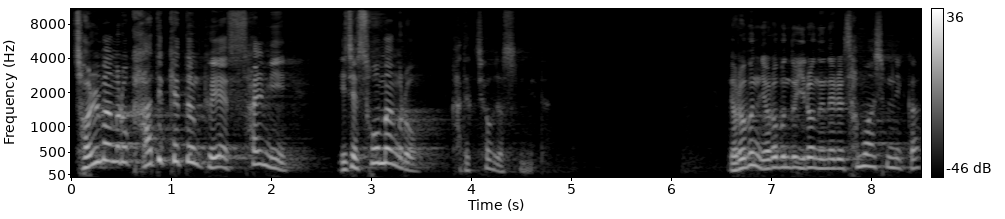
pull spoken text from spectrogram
절망으로 가득했던 그의 삶이 이제 소망으로 가득 채워졌습니다. 여러분, 여러분도 이런 은혜를 사모하십니까?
